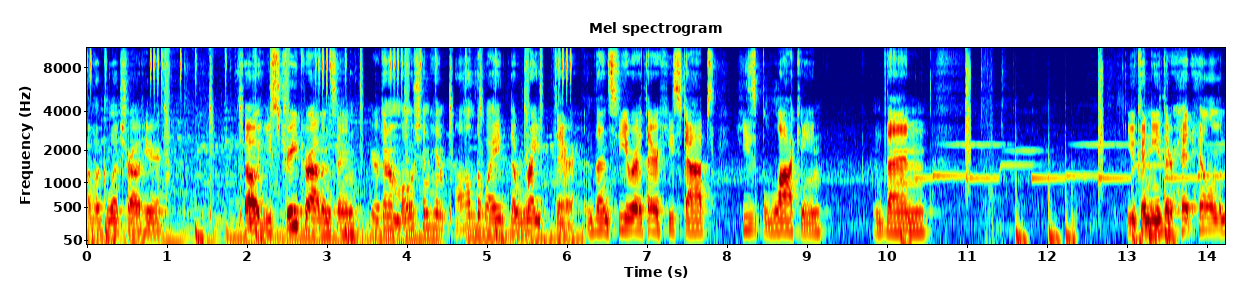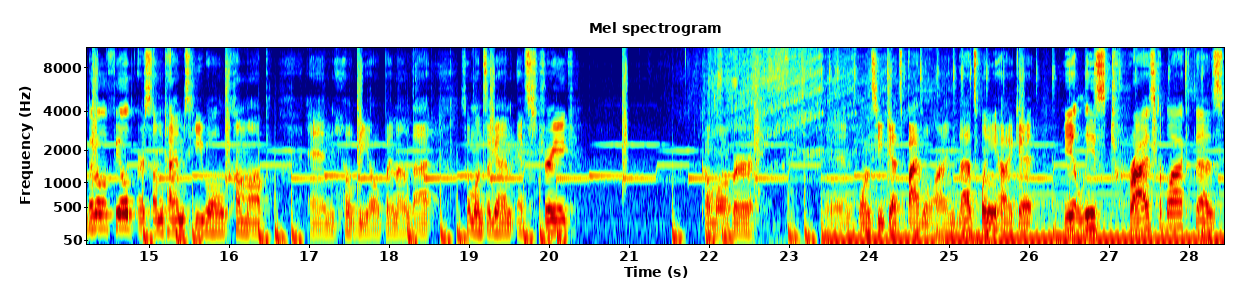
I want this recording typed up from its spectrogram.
of a glitch route here. So you streak Robinson, you're gonna motion him all the way the right there. And then see right there, he stops, he's blocking. And then you can either hit Hill in the middle of the field or sometimes he will come up and he'll be open on that. So once again, it's streak, come over. And once he gets by the line, that's when you hike it. He at least tries to block. That's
